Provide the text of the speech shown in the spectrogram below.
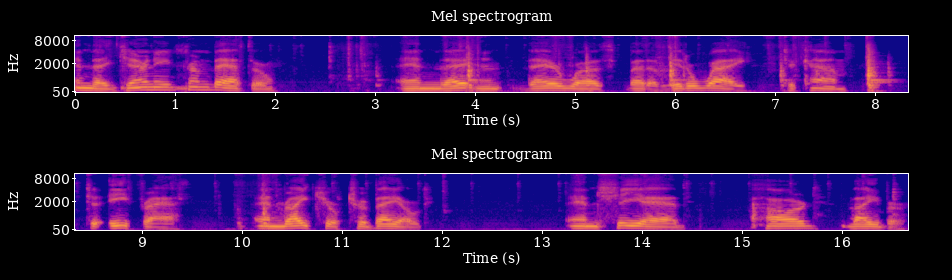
And they journeyed from Bethel, and, they, and there was but a little way to come to Ephrath, and Rachel travailed, and she had hard labor.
